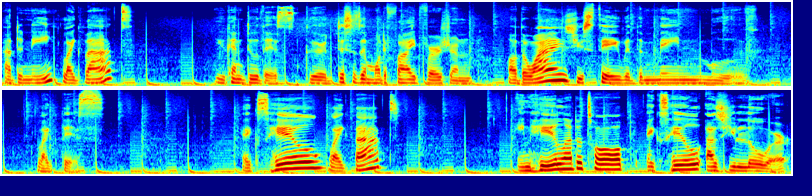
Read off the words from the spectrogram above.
at the knee like that. You can do this. Good. This is a modified version. Otherwise, you stay with the main move like this. Exhale like that. Inhale at the top. Exhale as you lower.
